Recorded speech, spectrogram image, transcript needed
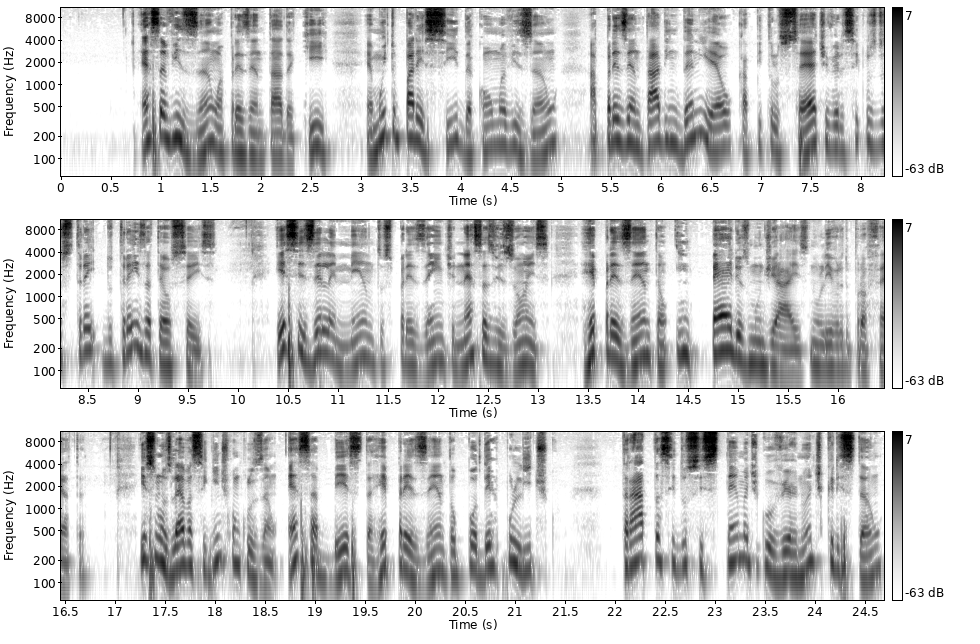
Essa visão apresentada aqui é muito parecida com uma visão apresentada em Daniel, capítulo 7, versículos do 3 até o 6. Esses elementos presentes nessas visões representam impérios mundiais no livro do profeta. Isso nos leva à seguinte conclusão: essa besta representa o poder político. Trata-se do sistema de governo anticristão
